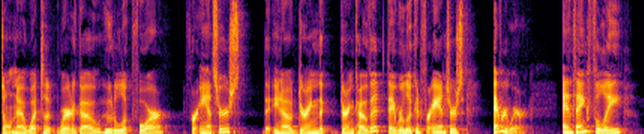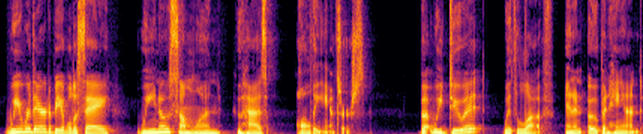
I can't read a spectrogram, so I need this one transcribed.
don't know what to where to go, who to look for for answers. That you know, during the during COVID, they were looking for answers everywhere. And thankfully, we were there to be able to say, we know someone who has all the answers. But we do it with love and an open hand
